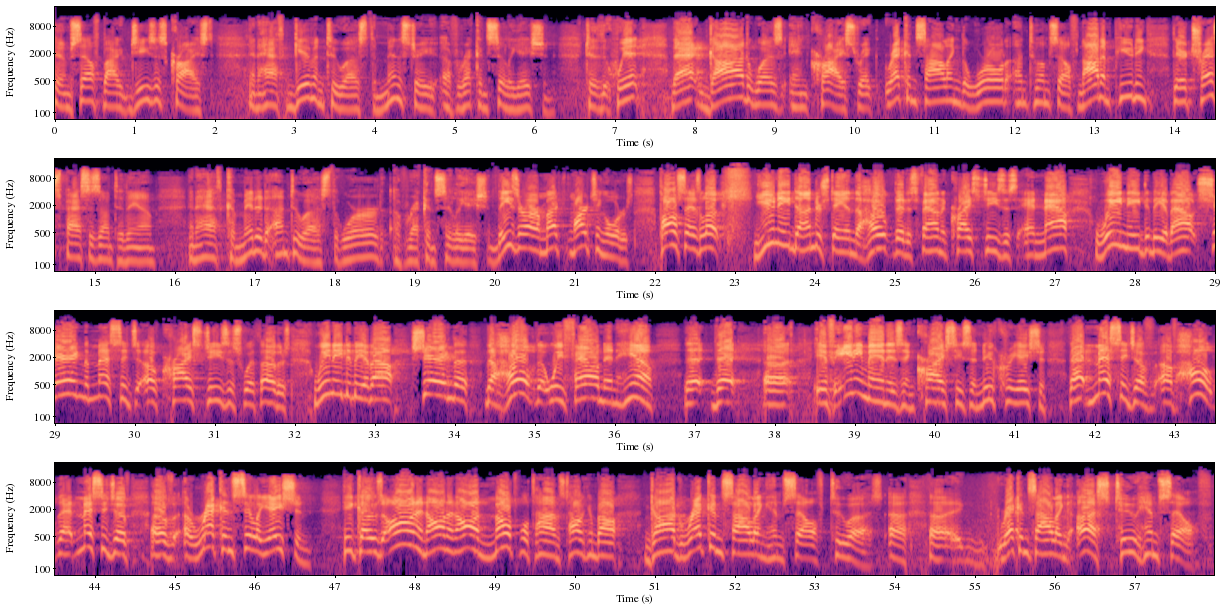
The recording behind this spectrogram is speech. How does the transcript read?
to himself by Jesus Christ, and hath given to us the ministry of reconciliation, to the wit that God was in Christ, reconciling the world unto himself, not imputing their trespasses unto them, and hath committed unto us the word of reconciliation. These are our marching orders. Paul says, Look, you need to understand the hope that is found in Christ Jesus, and now we need to be about sharing the message message of Christ Jesus with others. We need to be about sharing the, the hope that we found in Him. That, that uh, if any man is in Christ, he's a new creation. That message of, of hope, that message of, of reconciliation, he goes on and on and on multiple times talking about God reconciling Himself to us, uh, uh, reconciling us to Himself.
